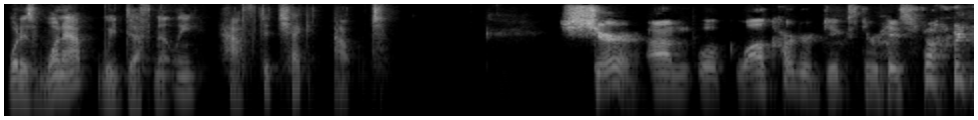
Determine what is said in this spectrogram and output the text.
What is one app we definitely have to check out? Sure. Um, well, while Carter digs through his phone,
